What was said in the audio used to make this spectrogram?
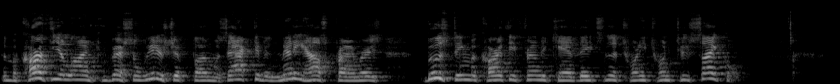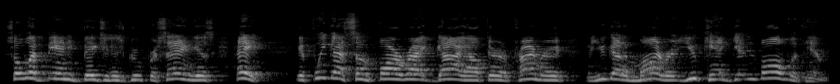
The McCarthy aligned Congressional Leadership Fund was active in many House primaries boosting McCarthy friendly candidates in the 2022 cycle. So, what Andy Biggs and his group are saying is hey, if we got some far right guy out there in a primary and you got a moderate, you can't get involved with him.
